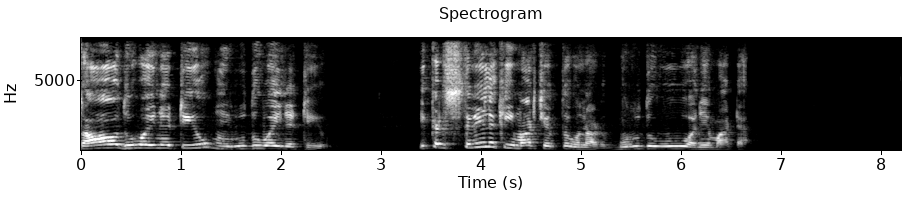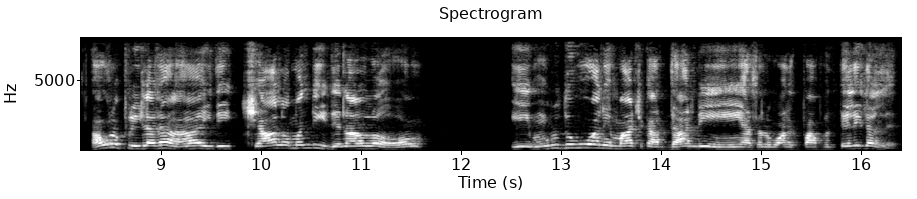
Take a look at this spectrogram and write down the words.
సాధువైనట్టు మృదువైనట్టు ఇక్కడ స్త్రీలకి ఈ మాట చెప్తూ ఉన్నాడు మృదువు అనే మాట. అవును ప్రియులరా ఇది చాలామంది ఈ దినాల్లో ఈ మృదువు అనే మాటకు అర్థాన్ని అసలు వాళ్ళకి పాపం తెలియడం లేదు.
